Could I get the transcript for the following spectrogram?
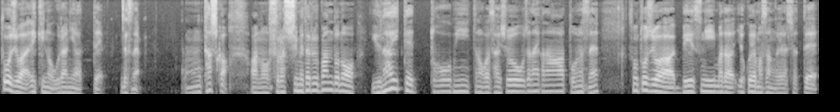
当時は駅の裏にあってですね、うん、確か、あの、スラッシュメタルバンドのユナイテッドを見に行ったのが最初じゃないかなと思いますね。その当時はベースにまだ横山さんがいらっしゃって、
